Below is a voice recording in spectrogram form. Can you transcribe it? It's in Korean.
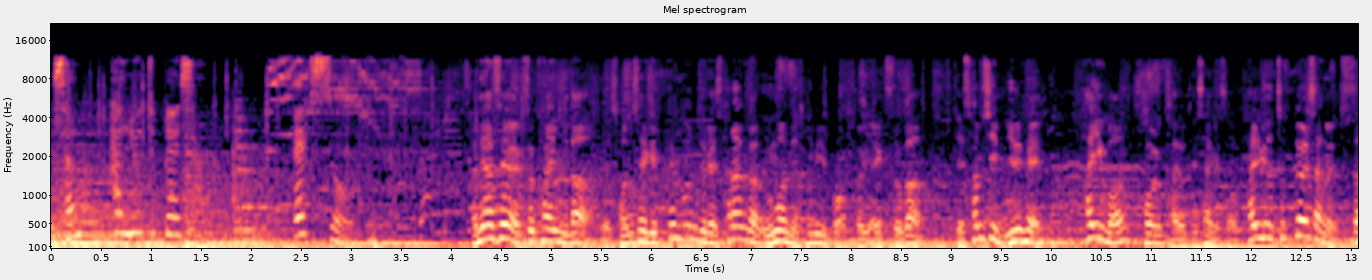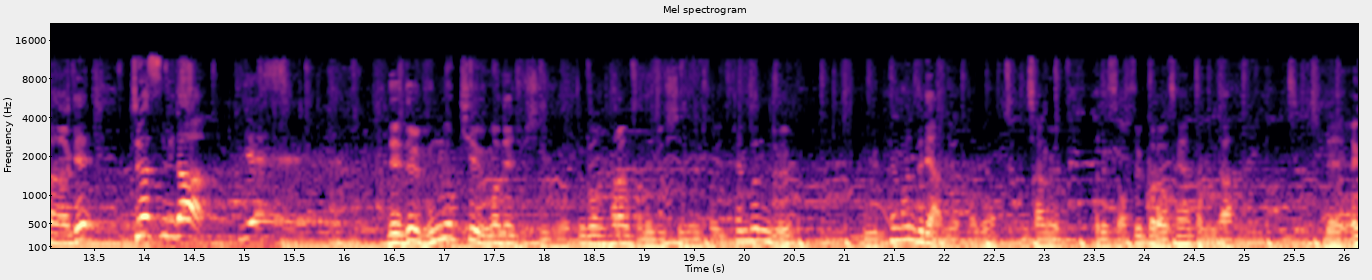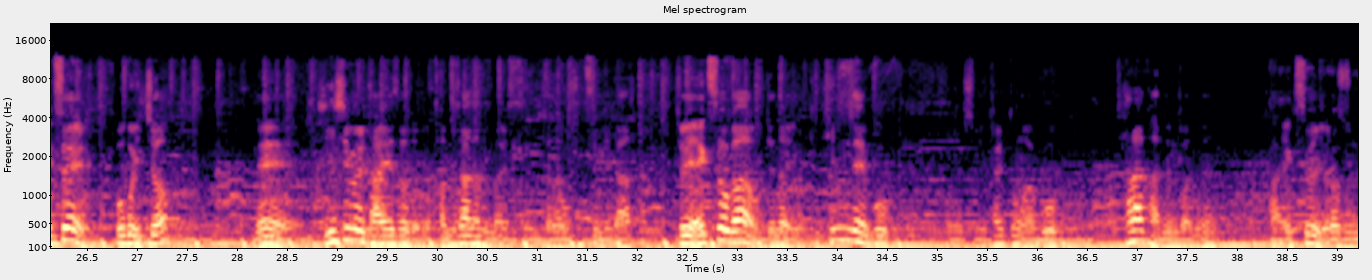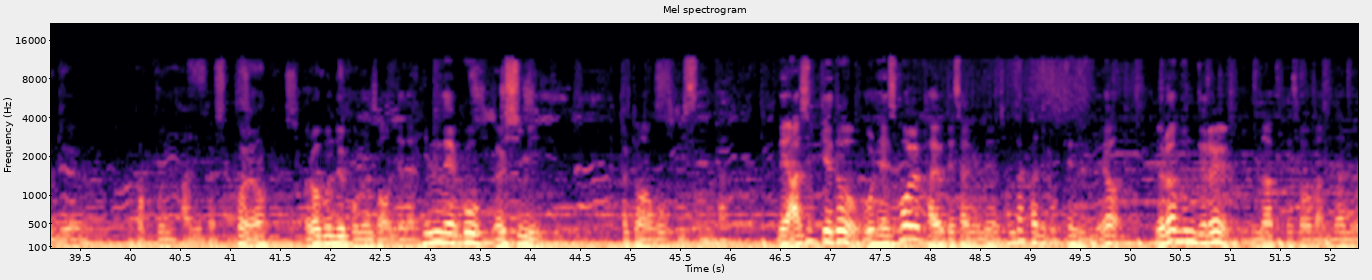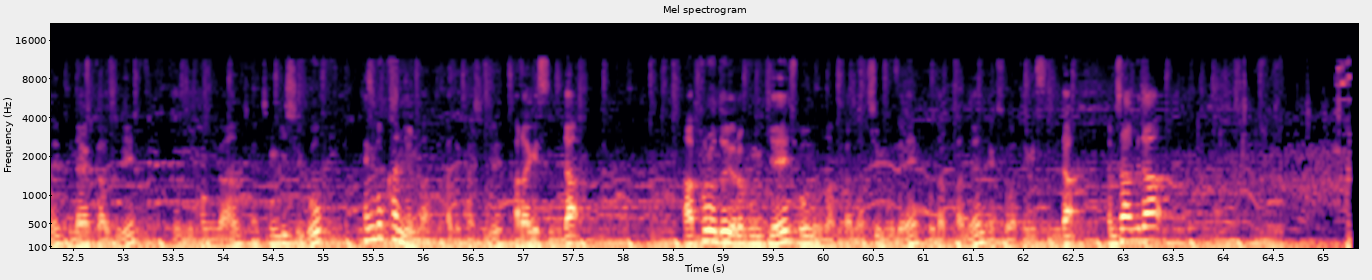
대상 한류 특별상 엑소 안녕하세요 엑소 카이입니다 네, 전 세계 팬분들의 사랑과 응원에 힘입어 저희 엑소가 제31회 하이원 서울 가요 대상에서 한류 특별상을 수상하게 되었습니다 예! 네, 늘 묵묵히 응원해 주시고 뜨거운 사랑 보내주시는 저희 팬분들 우리 팬분들이 아니었다면 이 상을 받을 수 없을 거라고 생각합니다 네, 엑소엘 보고 있죠? 네, 진심을 다해서 너무 감사하다는 말씀 전하고 싶습니다. 저희 엑소가 언제나 이렇게 힘내고 어, 열심히 활동하고 살아가는 거는 다 엑소의 여러분들 덕분 아닐까 싶어요. 여러분들 보면서 언제나 힘내고 열심히 활동하고 있습니다. 네, 아쉽게도 올해 서울 가요 대상에는 참석하지 못했는데요. 여러분들을 눈앞에서 만나는 그날까지 모두 건강 잘 챙기시고 행복한 일만 가득하시길 바라겠습니다. 앞으로도 여러분께 좋은 음악과 멋진 무대 보답하는 엑소가 되겠습니다. 감사합니다.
